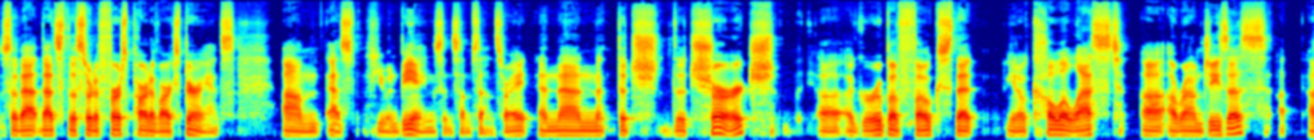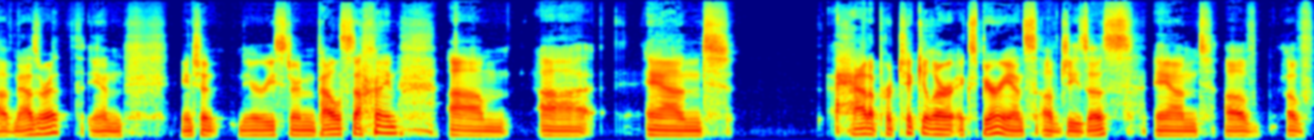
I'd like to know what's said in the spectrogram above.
so that that's the sort of first part of our experience um, as human beings in some sense, right? And then the ch- the church, uh, a group of folks that you know coalesced uh, around Jesus uh, of Nazareth in ancient Near Eastern Palestine, um, uh, and had a particular experience of Jesus and of of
